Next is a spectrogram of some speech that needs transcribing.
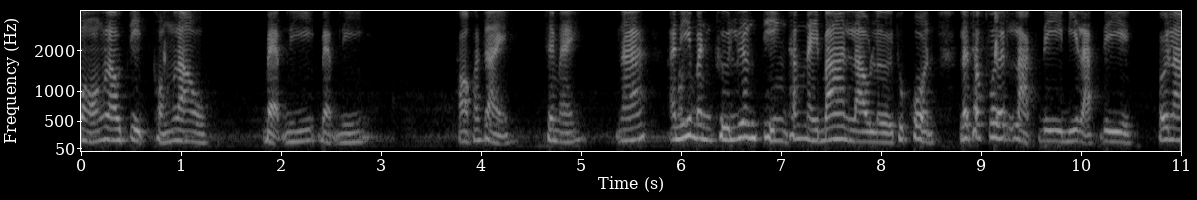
มองเราจิตของเราแบบนี้แบบนี้ พอเข้าใจใช่ไหม นะ อันนี้มันคือเรื่องจริงทั้งในบ้านเราเลยทุกคน แล้วถ้าเฟิร์สหลักดีมีหลักดีเวลา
